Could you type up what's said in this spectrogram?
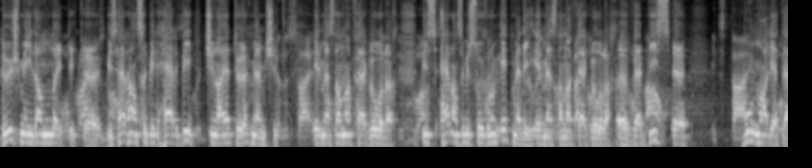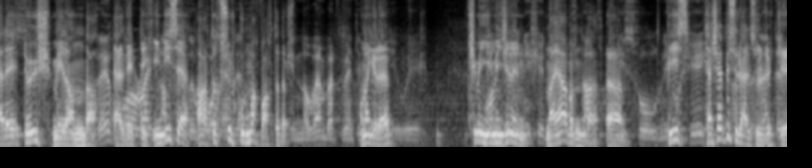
döyüş meydanında etdik. Biz hər hansı bir hərbi cinayət törətməmişik. Ermənistandan fərqli olaraq biz hər hansı bir soyqırım etmədik Ermənistandan fərqli olaraq və biz bu nailiyyətləri döyüş meydanında əldə etdik. İndi isə artıq sülh qurmaq vaxtıdır. Ona görə 2020-ci ilin noyabrında ə, biz təşəbbüs irəli sürdük ki,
